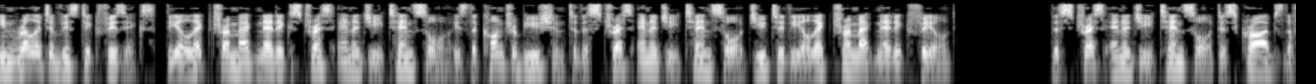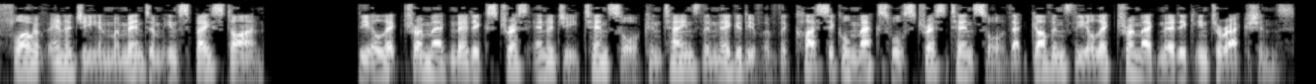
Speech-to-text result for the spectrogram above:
In relativistic physics, the electromagnetic stress-energy tensor is the contribution to the stress-energy tensor due to the electromagnetic field. The stress-energy tensor describes the flow of energy and momentum in spacetime. The electromagnetic stress-energy tensor contains the negative of the classical Maxwell stress tensor that governs the electromagnetic interactions.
